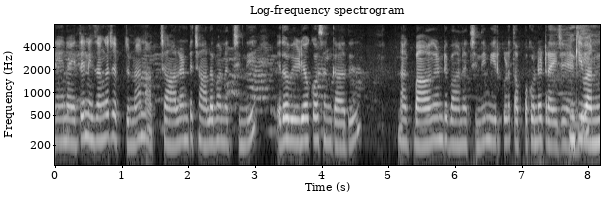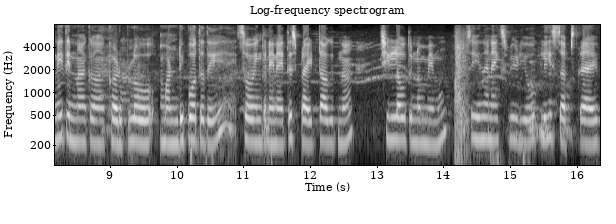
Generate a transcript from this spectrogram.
నేనైతే నిజంగా చెప్తున్నా నాకు చాలా అంటే చాలా బాగా నచ్చింది. ఏదో వీడియో కోసం కాదు నాకు బాగా అంటే బాగా నచ్చింది. మీరు కూడా తప్పకుండా ట్రై చేయండి. ఇంక ఇవన్నీ తిన్నాక కడుపులో మండిపోతుంది. సో ఇంకా నేనైతే స్ప్రైట్ తాగుతున్నా. చిల్ అవుతున్నాం మేము. See the next video please subscribe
